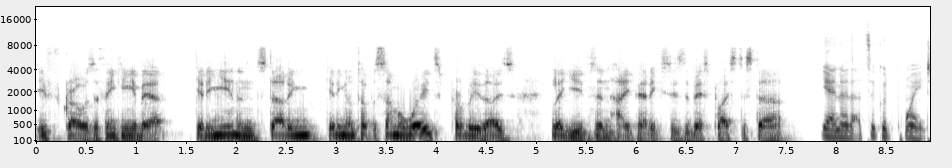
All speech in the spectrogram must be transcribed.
if growers are thinking about getting in and starting getting on top of summer weeds, probably those legumes and hay paddocks is the best place to start. Yeah, no, that's a good point.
